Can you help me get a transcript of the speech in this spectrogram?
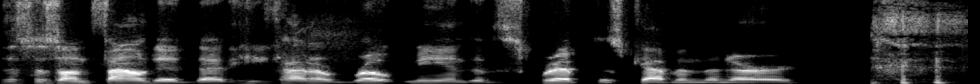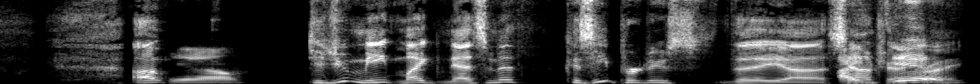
this is unfounded, that he kind of wrote me into the script as Kevin the Nerd. uh, you know, did you meet Mike Nesmith? Because he produced the uh, soundtrack, right?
